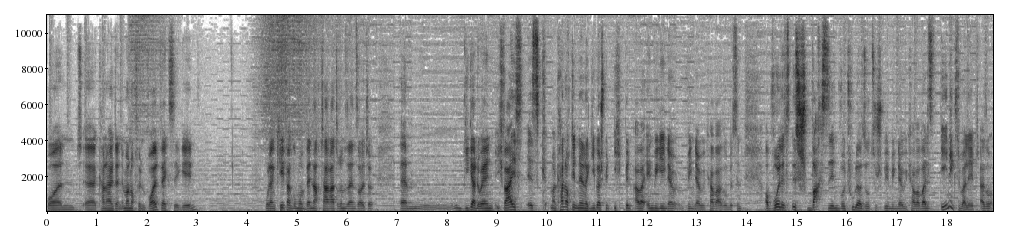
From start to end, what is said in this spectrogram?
Und äh, kann halt dann immer noch für einen Voltwechsel gehen. Oder ein Käfergummon, wenn nach Tara drin sein sollte. Ähm, Giga Dwayne, ich weiß, es, man kann auch den Energieball spielen. Ich bin aber irgendwie gegen der, wegen der Recover so ein bisschen. Obwohl es ist Schwachsinn, Voltula so zu spielen wegen der Recover, weil es eh nichts überlebt. Also.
